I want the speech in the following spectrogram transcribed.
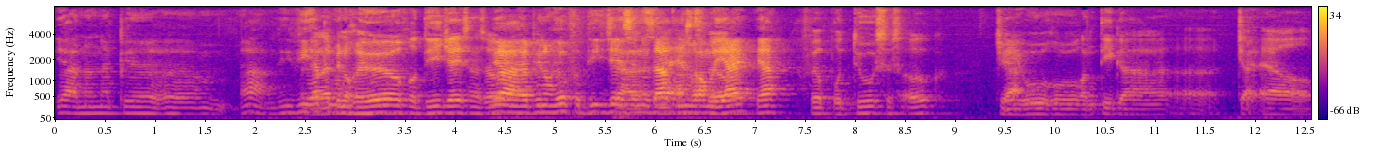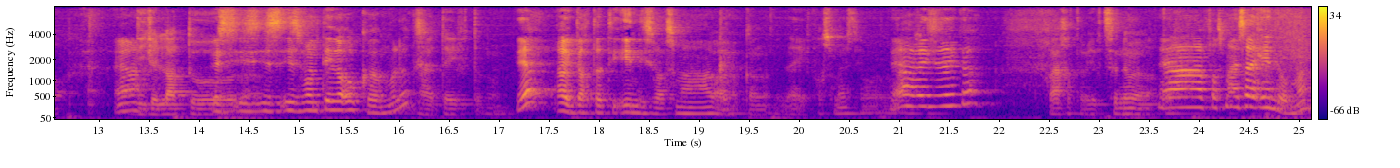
ja, dan heb je. ehm, ja, wie, dan heb je nog heel veel DJ's en zo. Ja, heb je nog heel veel DJ's Ja, inderdaad. er Onder andere jij. Ja. Veel producers ook. Ja. Jimmy Huru, Antigua, eh Jael, ja. DJ Latu. Is, is, is, is Wantega ook uh, Molux? Ja, David. Ja? Oh, ik dacht dat hij Indisch was, maar oké. Oh, kan, nee, volgens mij is. Ja, weet je zeker? Vraag het hem, je heeft zijn nummer wel. Ja, volgens mij is hij Indo, man.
